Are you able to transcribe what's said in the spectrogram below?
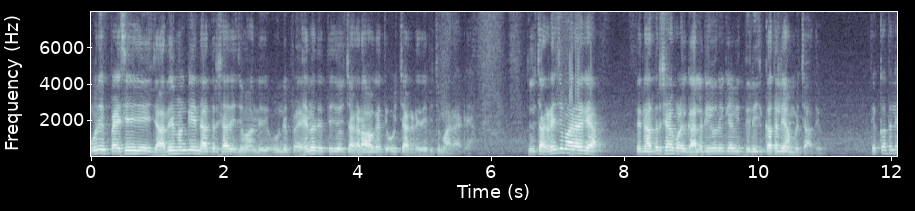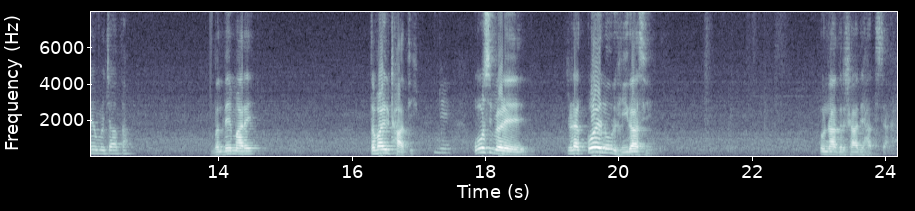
ਉਹਨੇ ਪੈਸੇ ਜ਼ਿਆਦੇ ਮੰਗੇ ਨਾਦਰ ਸ਼ਾਹ ਦੇ ਜਵਾਨ ਨੇ ਉਹਨੇ ਪੈਸੇ ਨਾ ਦਿੱਤੇ ਜਦੋਂ ਝਗੜਾ ਹੋ ਗਿਆ ਤੇ ਉਹ ਝਗੜੇ ਦੇ ਵਿੱਚ ਮਾਰਿਆ ਗਿਆ। ਜਦੋਂ ਝਗੜੇ 'ਚ ਮਾਰਿਆ ਗਿਆ ਤੇ ਨਾਦਰ ਸ਼ਾਹ ਕੋਲੇ ਗੱਲ ਗਈ ਉਹਨੇ ਕਿਹਾ ਵੀ ਦਿੱਲੀ 'ਚ ਕਤਲੇਆਮ ਮਚਾ ਦਿਓ। ਤੇ ਕਤਲੇਆਮ ਮਚਾਤਾ। ਬੰਦੇ ਮਾਰੇ। ਤਬਾਹੀ ਠਾਤੀ ਜੀ। ਉਸ ਵੇਲੇ ਜਿਹੜਾ ਕੋਹਿਨੂਰ ਹੀਰਾ ਸੀ ਉਹ ਨਾਦਰ ਸ਼ਾਹ ਦੇ ਹੱਥ 'ਚ ਆਇਆ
